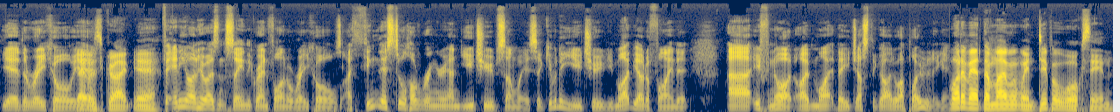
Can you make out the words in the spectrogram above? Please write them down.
yeah, the recall. Yeah, that was great. Yeah, for anyone who hasn't seen the grand final recalls, I think they're still hovering around YouTube somewhere. So give it a YouTube. You might be able to find it. Uh, if not, I might be just the guy to upload it again. What about the moment when Dipper walks in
